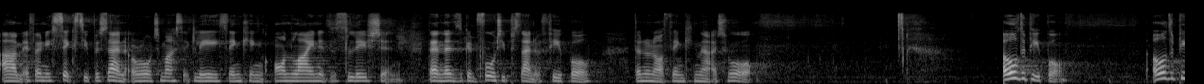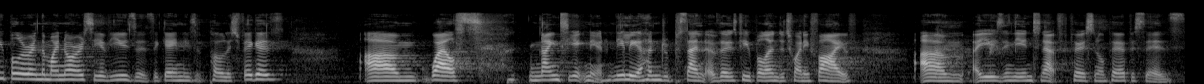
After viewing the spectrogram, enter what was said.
um, if only 60% are automatically thinking online is a solution, then there's a good 40% of people that are not thinking that at all. Older people. Older people are in the minority of users. Again, these are Polish figures. Um, whilst 98, nearly 100% of those people under 25 um, are using the internet for personal purposes.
